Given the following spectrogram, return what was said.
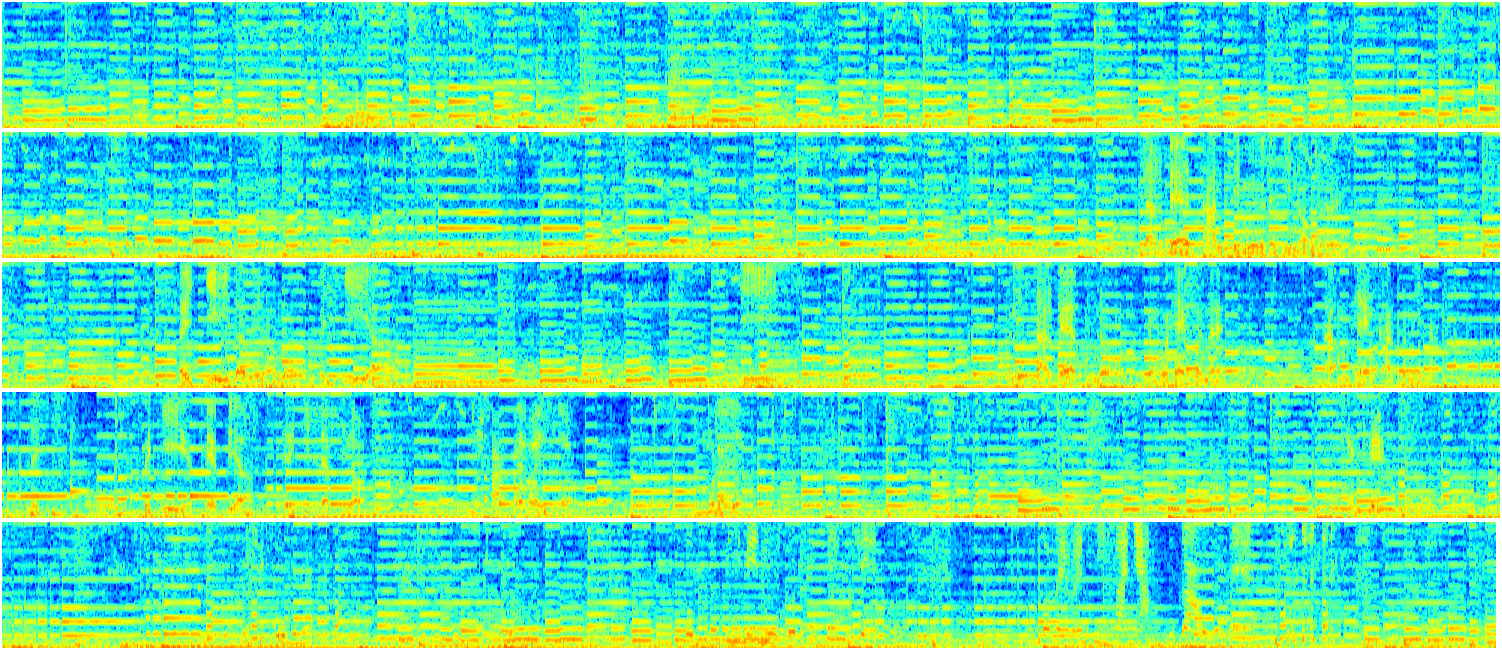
แดดสามสี่มือเลยพี่น้องเลยไปจีแล้วพี่น้องเนาะไปจีเอาจีอันนี้ตากแดดพี่น้องยังไม่แห้งกว่าใดตากมันแห้งคักกว่านี้นะเด็กโอ้โหไปจีแป๊บเดียวได้กินแล้วพี่น้องมีข้างไปไปเสือกกินเมื่อไหร่เนี่ย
